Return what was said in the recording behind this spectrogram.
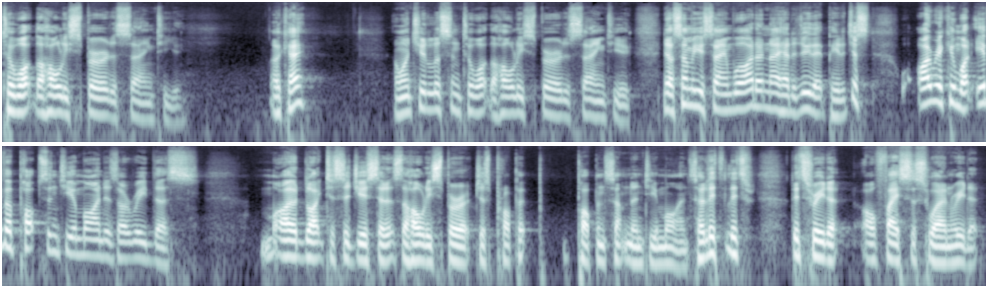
to what the Holy Spirit is saying to you. Okay? I want you to listen to what the Holy Spirit is saying to you. Now, some of you are saying, Well, I don't know how to do that, Peter. Just, I reckon whatever pops into your mind as I read this, I'd like to suggest that it's the Holy Spirit just it, popping something into your mind. So let's, let's, let's read it. I'll face this way and read it.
